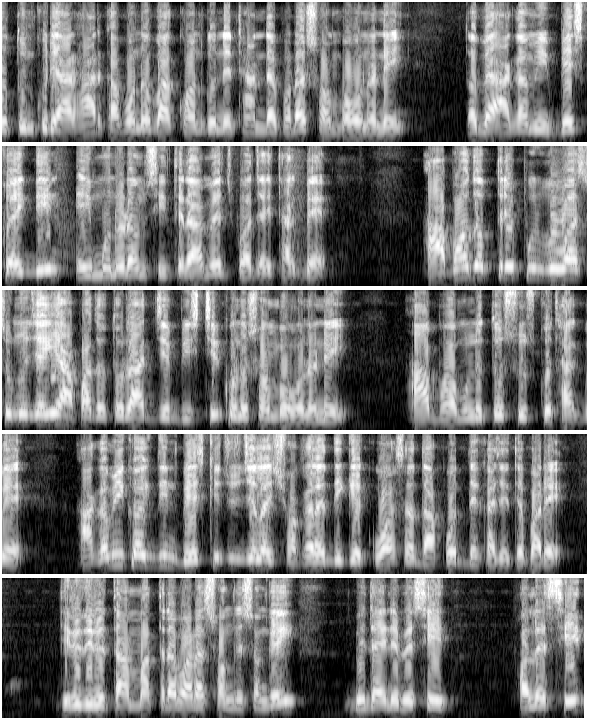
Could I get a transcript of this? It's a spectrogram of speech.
নতুন করে আর হাড় কাঁপানো বা কনকনে ঠান্ডা পড়ার সম্ভাবনা নেই। তবে আগামী বেশ কয়েকদিন এই মনোরম শীতের আমেজ বজায় থাকবে। আবহাওয়া দপ্তরের পূর্বাভাস অনুযায়ী আপাতত রাজ্যে বৃষ্টির কোনো সম্ভাবনা নেই। আবহাওয়া মূলত শুষ্ক থাকবে। আগামী কয়েকদিন বেশ কিছু জেলায় সকালের দিকে কুয়াশা দাপট দেখা যেতে পারে। ধীরে ধীরে তাপমাত্রা বাড়ার সঙ্গে সঙ্গেই বিদায় নেবে শীত। ফলে শীত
